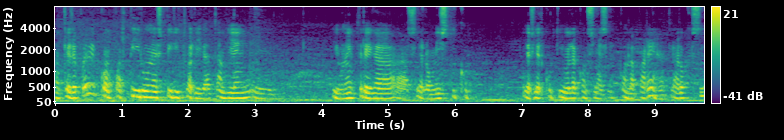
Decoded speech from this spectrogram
Aunque se puede compartir una espiritualidad también eh, y una entrega hacia lo místico y hacia el cultivo de la conciencia con la pareja, claro que sí.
